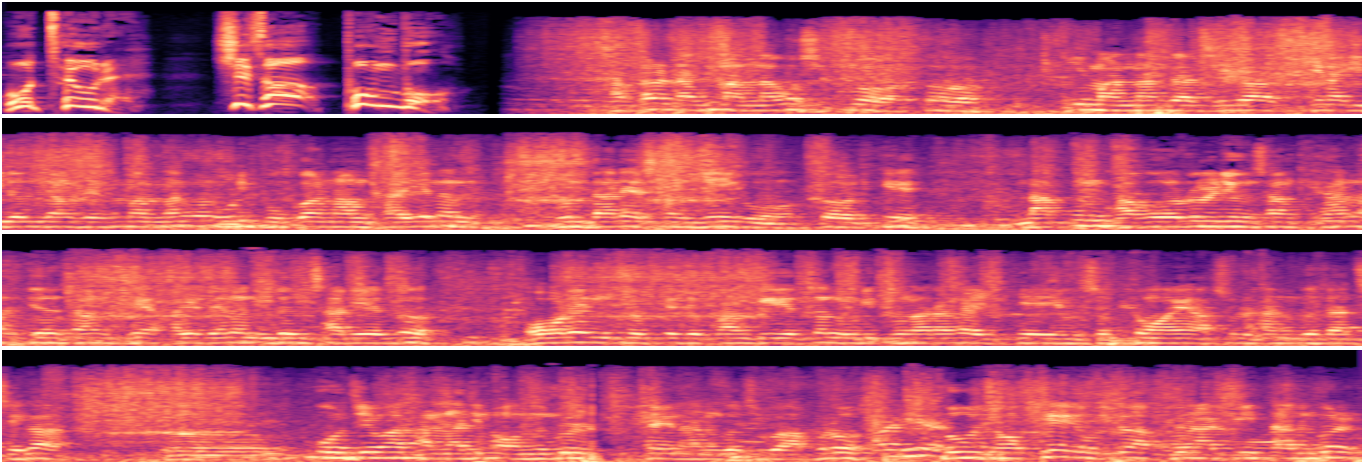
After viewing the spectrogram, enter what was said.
오태우래 시사 본부. 작가를 다시 만나고 싶고 또 이 만남 자체가 특히나 이런 장소에서 만나면 우리 북과 남 사이에는 분단의 상징이고 또 이렇게 나쁜 과거를 연상케 하는 연상케 하게 되는 이런 자리에서 오랜 적대적 관계였던 우리 두 나라가 이렇게 여기서 평화의 악수를 하는 것 자체가 어, 어제와 달라진 어느을 표현하는 것이고 앞으로 더 좋게 우리가 표현할 수 있다는 걸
